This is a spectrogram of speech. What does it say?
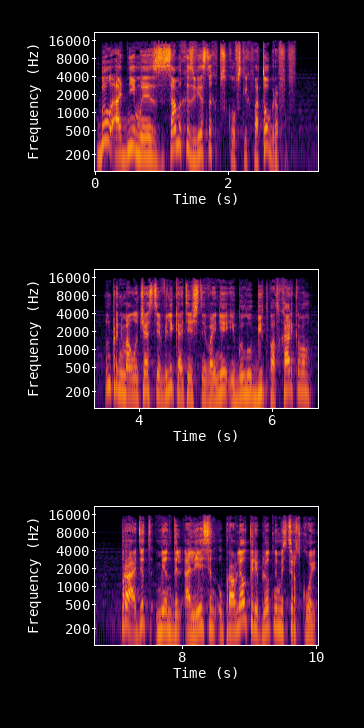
был одним из самых известных псковских фотографов. Он принимал участие в Великой Отечественной войне и был убит под Харьковом. Прадед Мендель Олесин управлял переплетной мастерской.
